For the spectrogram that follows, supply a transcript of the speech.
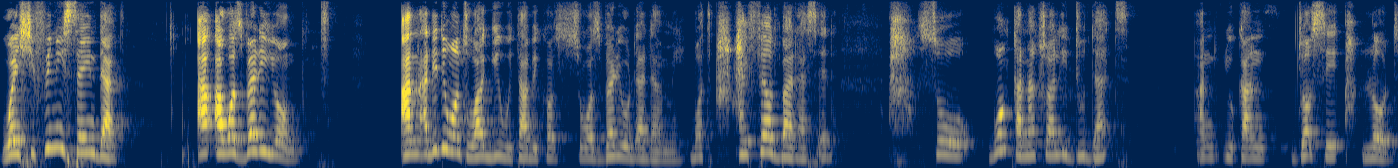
When she finished saying that, I, I, was very young. And I didn't want to argue with her because she was very older than me. But I felt bad. I said, ah, So one can actually do that? And you can just say, ah, Lord,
